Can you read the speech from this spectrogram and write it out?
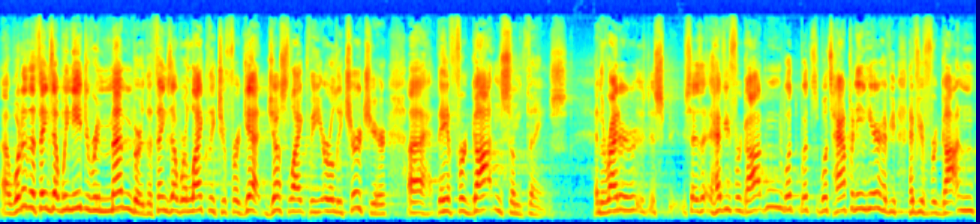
Uh, what are the things that we need to remember, the things that we're likely to forget? Just like the early church here, uh, they have forgotten some things. And the writer says, Have you forgotten what, what's, what's happening here? Have you, have you forgotten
